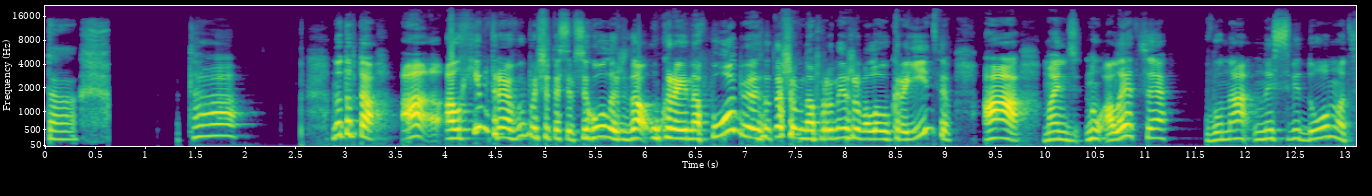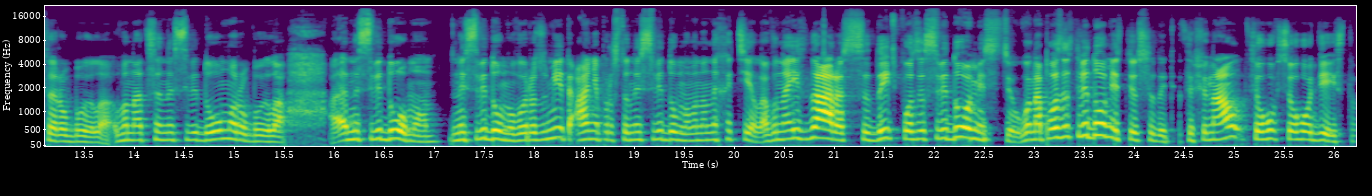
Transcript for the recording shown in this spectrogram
Та Та. Ну, тобто, а Алхім треба вибачитися всього лиш за українофобію, за те, що вона принижувала українців. А ну, але це вона несвідомо це робила. Вона це несвідомо робила. Несвідомо, несвідомо, ви розумієте? Аня просто несвідомо, вона не хотіла. Вона і зараз сидить поза свідомістю. Вона поза свідомістю сидить. Це фінал цього всього дійства.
